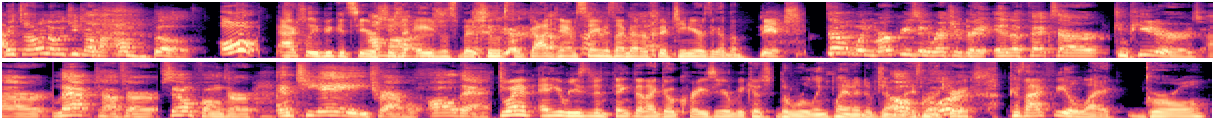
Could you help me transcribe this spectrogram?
Bitch, I don't know what you're talking about. I'm both. oh, actually, if you could see her, I'm she's an ageless bitch. She looks the goddamn same as I met her 15 years ago. The bitch. So, when Mercury's in retrograde, it affects our computers, our laptops, our cell phones, our MTA travel, all that. Do I have any reason to think that I go crazier because the ruling planet of Gemini Oh, is Mercury? Because I feel like, girl,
